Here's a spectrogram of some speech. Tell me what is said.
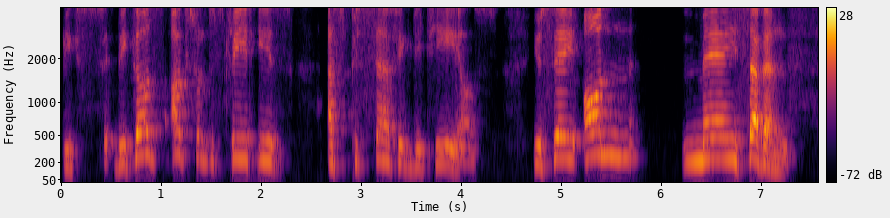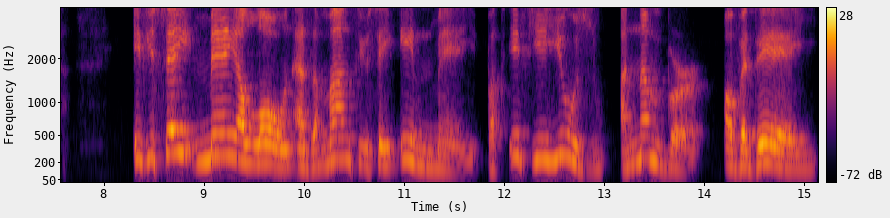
Because, because Oxford Street is a specific details. You say on May 7th, if you say May alone as a month, you say in May. But if you use a number of a day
